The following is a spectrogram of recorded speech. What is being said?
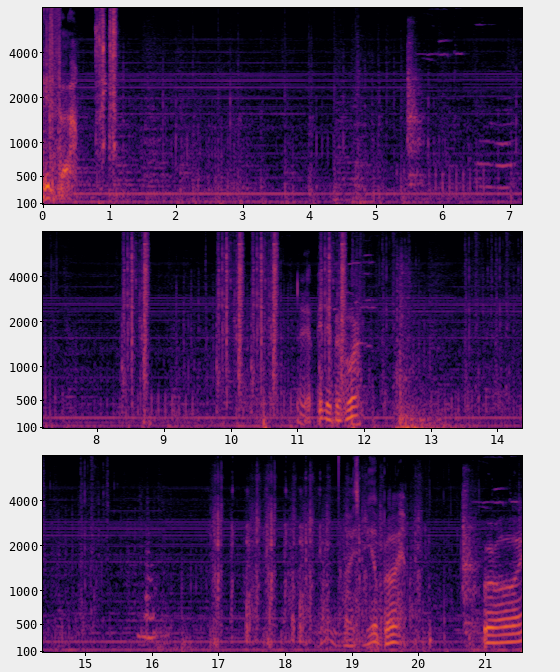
Hilfe! Yeah, been here before. Ooh, nice meal, bro. Bro.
